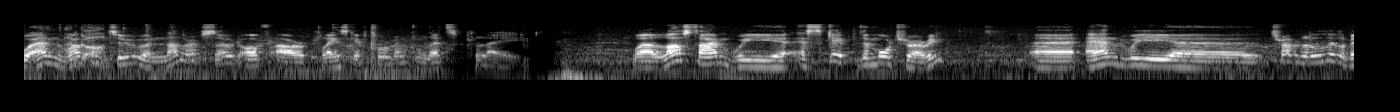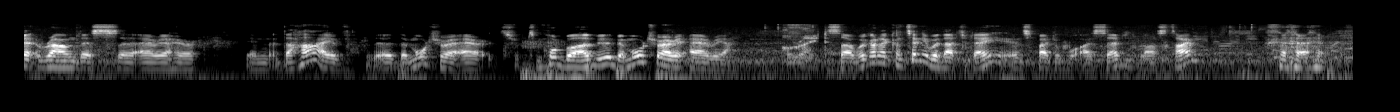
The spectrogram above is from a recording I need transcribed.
Hello and welcome to another episode of our Planescape Torment Let's Play. Well, last time we escaped the mortuary uh, and we uh, traveled a little bit around this uh, area here in the hive, the, the mortuary area, mortuary area. All right. So we're gonna continue with that today, in spite of what I said last time.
